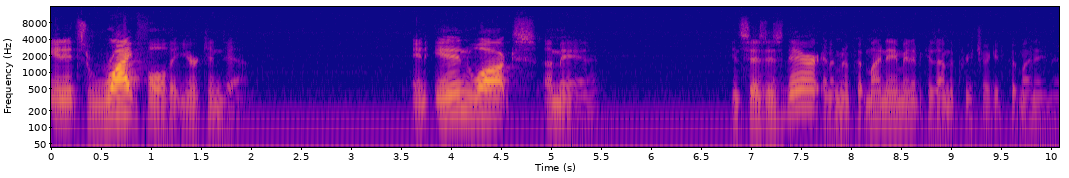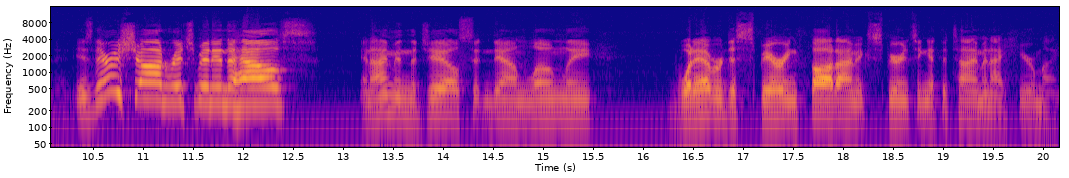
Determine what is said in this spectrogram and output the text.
and it's rightful that you're condemned. And in walks a man and says, Is there, and I'm going to put my name in it because I'm the preacher, I get to put my name in it. Is there a Sean Richmond in the house? And I'm in the jail sitting down lonely, whatever despairing thought I'm experiencing at the time, and I hear my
